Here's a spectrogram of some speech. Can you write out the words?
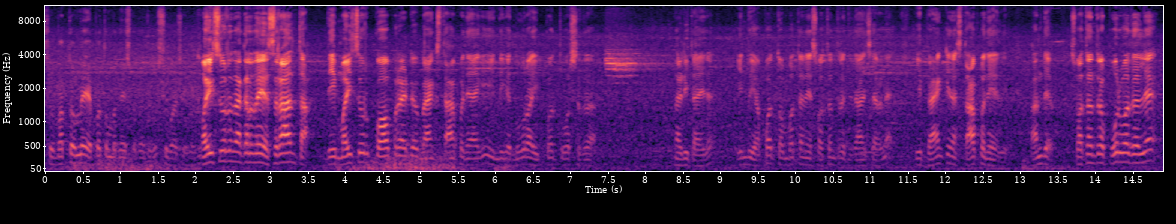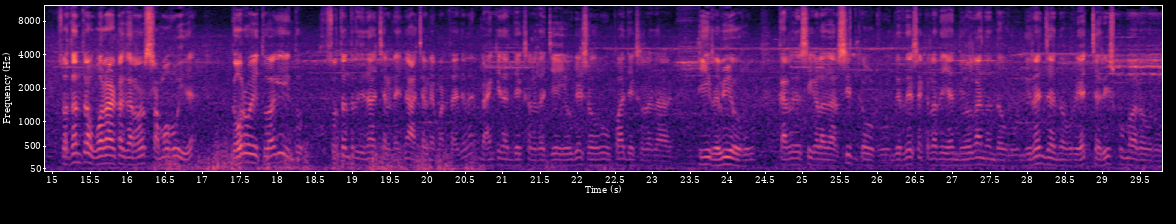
ಸೊ ಮತ್ತೊಮ್ಮೆ ಎಪ್ಪತ್ತೊಂಬತ್ತನೇ ಸ್ವಾತಂತ್ರ್ಯ ಶುಭಾಶಯಗಳು. ಮೈಸೂರು ನಗರದ ಹೆಸರಾಂತ ದಿ ಮೈಸೂರು ಕೋಆಪರೇಟಿವ್ ಬ್ಯಾಂಕ್ ಸ್ಥಾಪನೆಯಾಗಿ ಇಂದಿಗೆ ನೂರ ಇಪ್ಪತ್ತು ವರ್ಷದ ನಡೀತಾ ಇದೆ. ಇಂದು ಎಪ್ಪತ್ತೊಂಬತ್ತನೇ ಸ್ವಾತಂತ್ರ್ಯ ದಿನಾಚರಣೆ ಈ ಬ್ಯಾಂಕಿನ ಸ್ಥಾಪನೆಯಲ್ಲಿ. ಅಂದೆ ಸ್ವತಂತ್ರ ಪೂರ್ವದಲ್ಲೇ ಸ್ವತಂತ್ರ ಹೋರಾಟಗಾರರ ಶ್ರಮವೂ ಇದೆ. ಗೌರವಯುತವಾಗಿ ಇಂದು ಸ್ವತಂತ್ರ ದಿನಾಚರಣೆಯನ್ನು ಆಚರಣೆ ಮಾಡ್ತಾ ಇದ್ದೇವೆ. ಬ್ಯಾಂಕಿನ ಅಧ್ಯಕ್ಷರಾದ ಜೆ ಯೋಗೇಶ್ ಅವರು, ಉಪಾಧ್ಯಕ್ಷರಾದ ಟಿ ರವಿ ಅವರು, ಕಾರ್ಯದರ್ಶಿಗಳಾದ ಹರ್ಷಿತ್ ಗೌಡರು, ನಿರ್ದೇಶಕರಾದ ಎನ್ ಯೋಗಾನಂದ್ ಅವರು, ನಿರಂಜನ್ ಅವರು, ಎಚ್ ಹರೀಶ್ ಕುಮಾರ್ ಅವರು,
